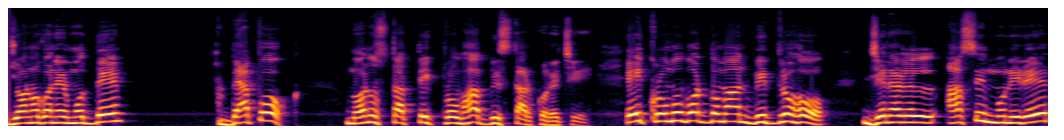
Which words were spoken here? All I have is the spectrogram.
জনগণের মধ্যে ব্যাপক মনস্তাত্ত্বিক প্রভাব বিস্তার করেছে। এই ক্রমবর্ধমান বিদ্রোহ জেনারেল আসিম মুনিরের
